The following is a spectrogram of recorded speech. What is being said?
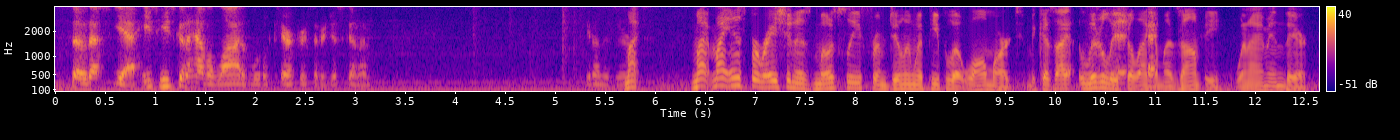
so that's yeah. He's he's going to have a lot of little characters that are just going to get on his nerves. My- My my inspiration is mostly from dealing with people at Walmart because I literally feel like I'm a zombie when I'm in there.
